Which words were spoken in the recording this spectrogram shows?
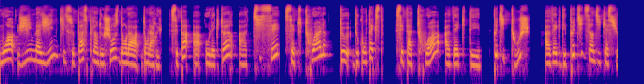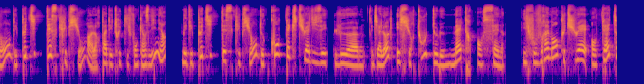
moi j'imagine qu'il se passe plein de choses dans la dans la rue c'est pas au lecteur à tisser cette toile de, contexte. C'est à toi, avec des petites touches, avec des petites indications, des petites descriptions, alors pas des trucs qui font 15 lignes, hein, mais des petites descriptions, de contextualiser le euh, dialogue et surtout de le mettre en scène. Il faut vraiment que tu aies en tête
